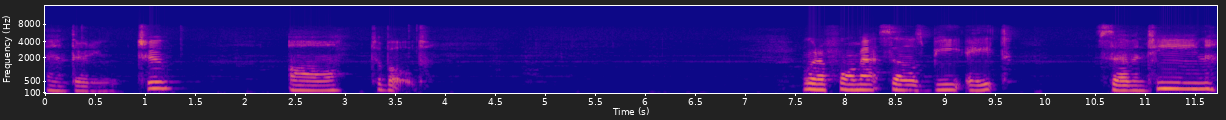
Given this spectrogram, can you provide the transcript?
and 32 all to bold. We're going to format cells B8, 17,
